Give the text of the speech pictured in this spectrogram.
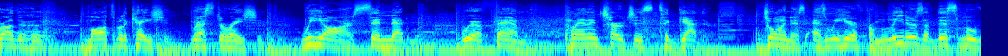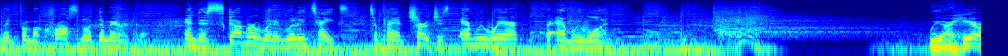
brotherhood, multiplication, restoration. We are Send Network. We're a family, planting churches together. Join us as we hear from leaders of this movement from across North America and discover what it really takes to plant churches everywhere for everyone. We are here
